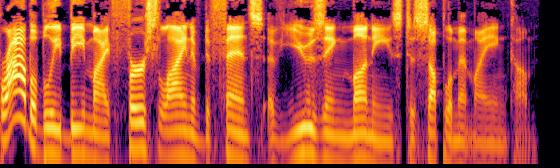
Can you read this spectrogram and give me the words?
probably be my first line of defense of using monies to supplement my income.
